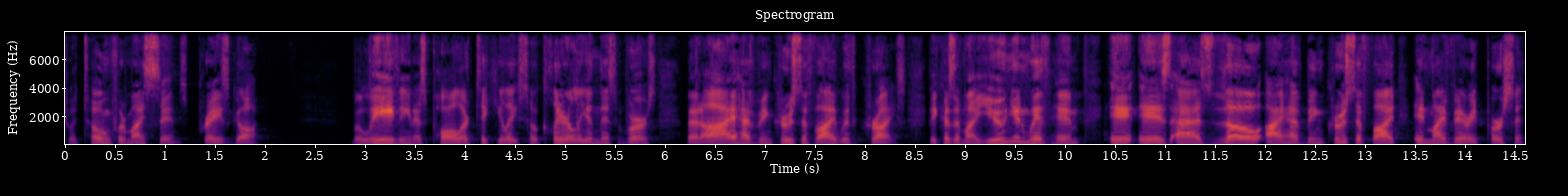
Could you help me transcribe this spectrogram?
to atone for my sins. Praise God believing, as Paul articulates so clearly in this verse, that I have been crucified with Christ. Because of my union with him, it is as though I have been crucified in my very person.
